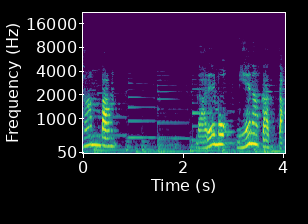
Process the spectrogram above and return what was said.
3番誰も見えなかった。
